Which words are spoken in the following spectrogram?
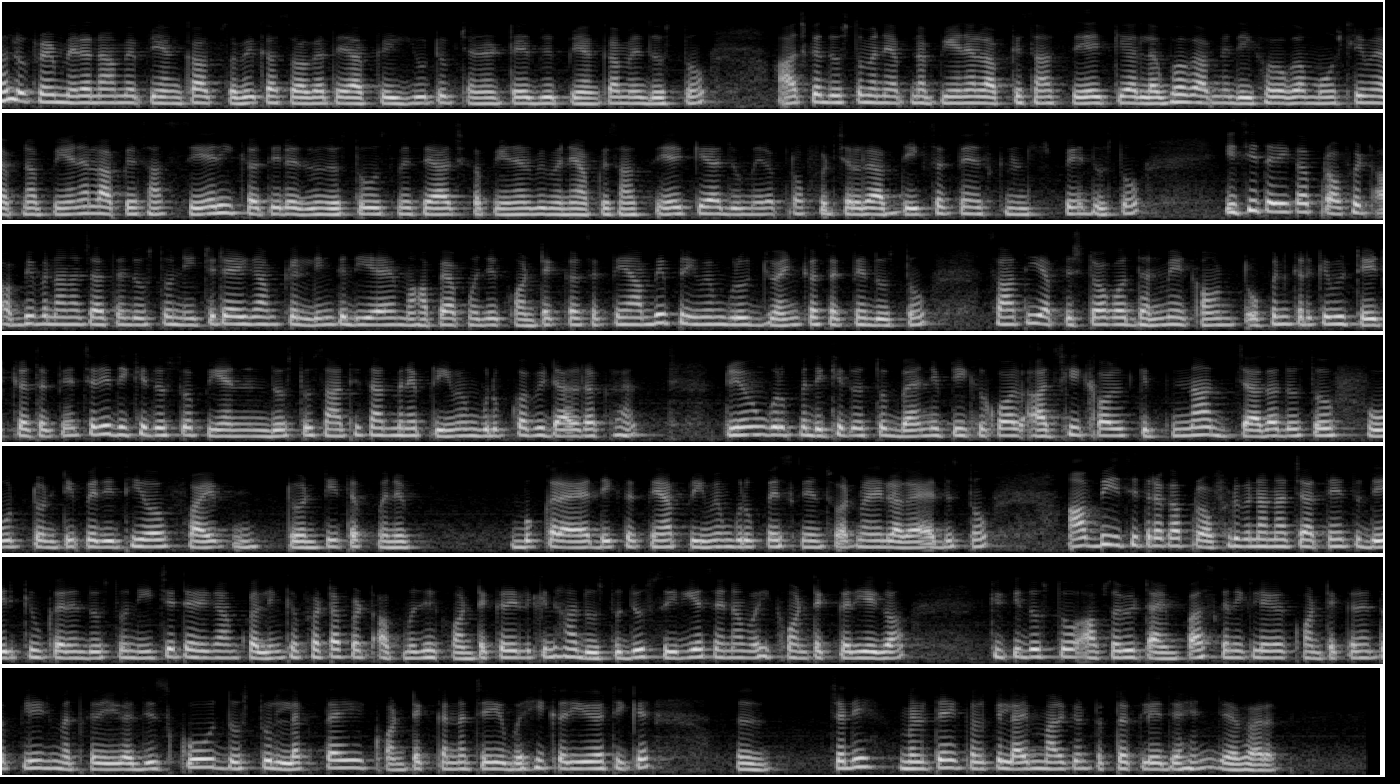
Hello friend, मेरा नाम है प्रियंका। आप सभी का स्वागत है आपके YouTube channel trade with Priyanka में। दोस्तों, आज का दोस्तों मैंने अपना पीएनएल आपके साथ शेयर किया। लगभग आपने देखा होगा मोस्टली मैं अपना पीएनएल आपके साथ शेयर ही करती रहती हूँ। दोस्तों, उसमें से आज का पीएनएल भी मैंने आपके साथ शेयर किया, जो मेरा प्रॉफिट चल रहा है। आप देख सकते हैं स्क्रीन पर दोस्तों इसी तरीका प्रॉफिट आप भी बनाना चाहते हैं दोस्तों, नीचे टेलीग्राम के लिंक दिया है, वहाँ पे आप मुझे कांटेक्ट कर सकते हैं, आप भी प्रीमियम ग्रुप ज्वाइन कर सकते हैं दोस्तों। साथ ही आप स्टॉक और धन में अकाउंट ओपन करके भी ट्रेड कर सकते हैं। चलिए देखिए दोस्तों पी दोस्तों, साथ ही साथ मैंने प्रीमियम ग्रुप का भी डाल रखा है। प्रीमियम ग्रुप में देखिए दोस्तों बैन निफ्टी की कॉल आज की कॉल कितना ज़्यादा दोस्तों फोर ट्वेंटी पे दी थी और फाइव ट्वेंटी तक मैंने बुक कराया, देख सकते हैं आप, प्रीमियम ग्रुप पे स्क्रीनशॉट मैंने लगाया दोस्तों। आप भी इसी तरह का प्रॉफिट बनाना चाहते हैं तो देर क्यों करें दोस्तों? नीचे टेलीग्राम का लिंक है, फटाफट आप मुझे कांटेक्ट करिए। लेकिन हाँ दोस्तों, जो सीरियस है ना, वही कांटेक्ट करिएगा। क्योंकि दोस्तों, आप सभी टाइम पास करने के लिए अगर कॉन्टैक्ट करें तो प्लीज़ मत करिएगा। जिसको दोस्तों लगता है कि कॉन्टैक्ट करना चाहिए, वही करिएगा, ठीक है? चलिए, मिलते हैं कल के लाइव मार्केट तब तक ले जय हिंद, जय भारत।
